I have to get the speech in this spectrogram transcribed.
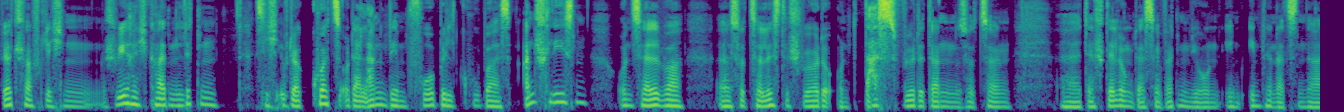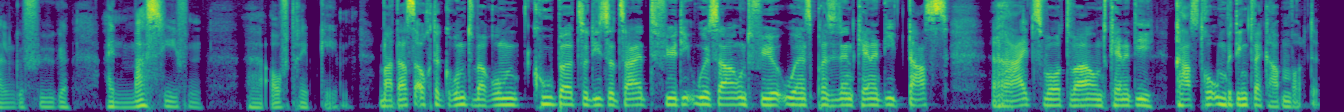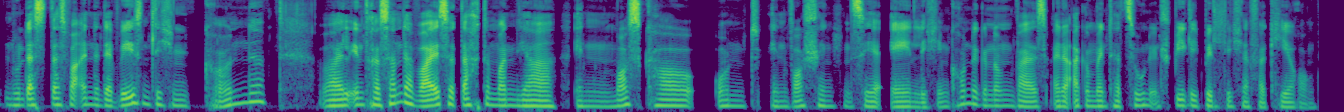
wirtschaftlichen Schwierigkeiten litten, sich über kurz oder lang dem Vorbild Kubas anschließen und selber äh, sozialistisch würde. Und das würde dann sozusagen äh, der Stellung der Sowjetunion im internationalen Gefüge einen massiven äh, Auftrieb geben. War das auch der Grund, warum Kuba zu dieser Zeit für die USA und für US-Präsident Kennedy das Reizwort war und Kennedy Castro unbedingt weghaben wollte? Nun, das, das war einer der wesentlichen Gründe, weil interessanterweise dachte man ja in Moskau und in Washington sehr ähnlich. Im Grunde genommen war es eine Argumentation in spiegelbildlicher Verkehrung.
